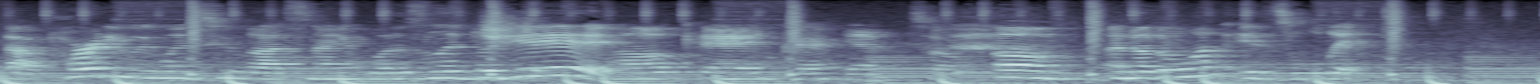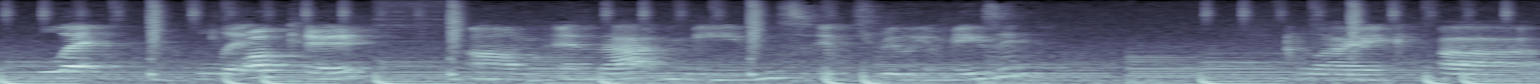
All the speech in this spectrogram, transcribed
that party we went to last night was legit. Okay. Okay. Yeah. So, um, another one is lit. Lit. Lit. Okay. Um, and that means it's really amazing. Like, uh,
